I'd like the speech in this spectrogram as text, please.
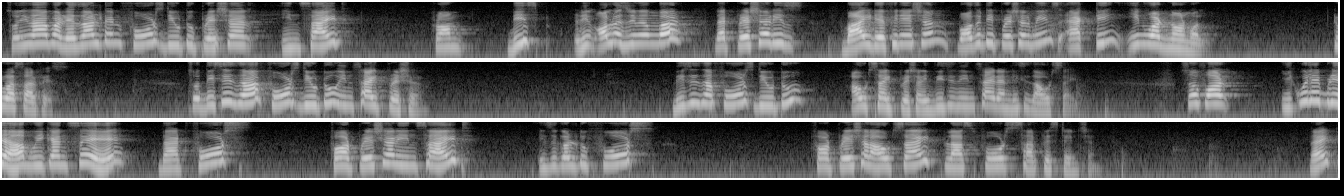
So, you have a resultant force due to pressure inside from this always remember that pressure is by definition positive pressure means acting inward normal to a surface. So, this is a force due to inside pressure, this is a force due to outside pressure if this is inside and this is outside. So, for equilibrium we can say that force for pressure inside is equal to force for pressure outside plus force surface tension right.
